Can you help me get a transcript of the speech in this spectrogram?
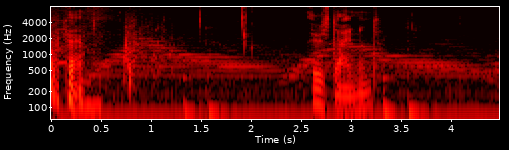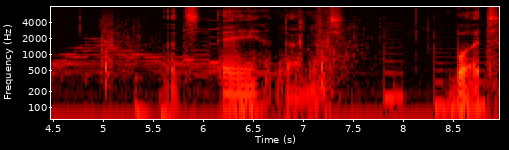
Okay. There's diamond. That's a diamond. But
